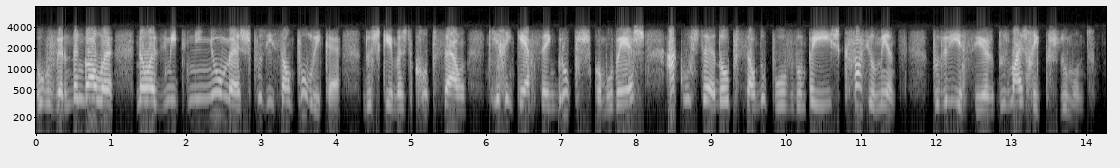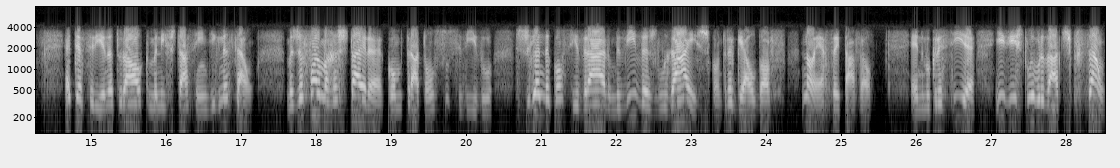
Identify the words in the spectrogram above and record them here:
o governo de Angola não admite nenhuma exposição pública dos esquemas de corrupção que enriquecem grupos como o BES à custa da opressão do povo de um país que facilmente poderia ser dos mais ricos do mundo. Até seria natural que manifestassem indignação, mas a forma rasteira como tratam o sucedido, chegando a considerar medidas legais contra Geldof, não é aceitável. Em democracia existe liberdade de expressão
